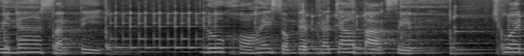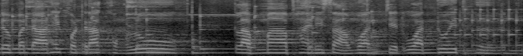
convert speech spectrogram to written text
วินาศสันติ ลูกขอให้สมเด็จพระเจ้าตากสิน ช่วยดลบันดาลให้คนรักของลูก กลับมาภายในสามวันเจ็ดวันด้วยเถิด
